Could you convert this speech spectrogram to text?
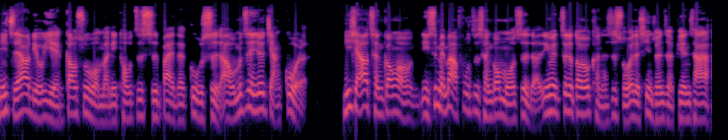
你只要留言告诉我们你投资失败的故事啊，我们之前就讲过了。你想要成功哦，你是没办法复制成功模式的，因为这个都有可能是所谓的幸存者偏差。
